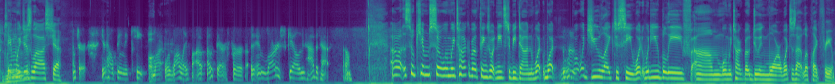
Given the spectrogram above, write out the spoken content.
Kim, we, we just lost you. You're helping to keep oh. wildlife out, out, there for in large scale in habitats. So. Uh, so Kim, so when we talk about things, what needs to be done, what what mm-hmm. what would you like to see? What what do you believe um, when we talk about doing more? What does that look like for you?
